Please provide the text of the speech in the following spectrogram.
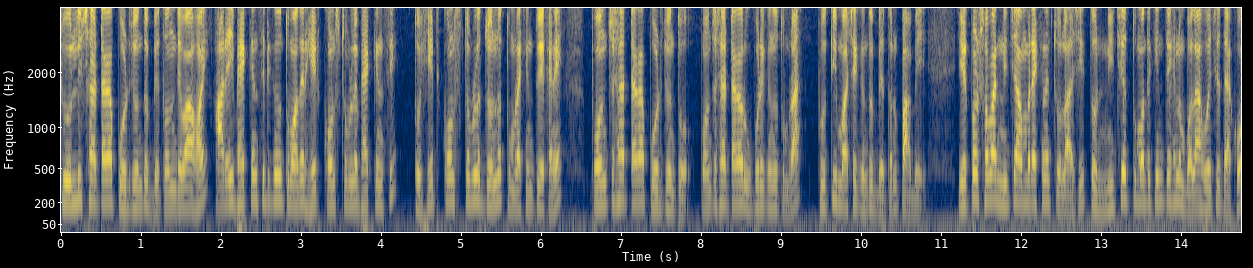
চল্লিশ হাজার টাকা পর্যন্ত বেতন দেওয়া হয়। আর এই ভ্যাকেন্সিটি কিন্তু তোমাদের হেড কনস্টেবলের ভ্যাকেন্সি তো হেড কনস্টেবলের জন্য তোমরা কিন্তু এখানে পঞ্চাশ হাজার টাকা পর্যন্ত, পঞ্চাশ হাজার টাকার উপরে কিন্তু তোমরা প্রতি মাসে কিন্তু বেতন পাবে। এরপর সবার নিচে আমরা এখানে চলে আসি। তো নিচে তোমাদের কিন্তু এখানে বলা হয়েছে, দেখো,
